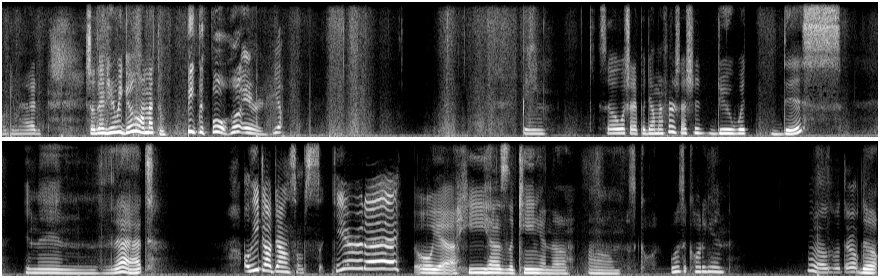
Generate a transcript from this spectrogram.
fucking mad. So then here we go. I'm at to beat the fool, huh, Aaron? Yep. Bing. So what should I put down my first? I should do with this. And then that. Oh, he dropped down some security. Oh yeah, he has the king and the um what's it called? What's it called again? Who knows what they're up The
